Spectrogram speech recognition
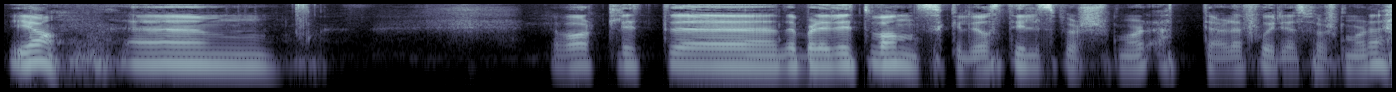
Ja. Um, det, litt, eh, det ble litt vanskelig å stille spørsmål etter det forrige spørsmålet.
